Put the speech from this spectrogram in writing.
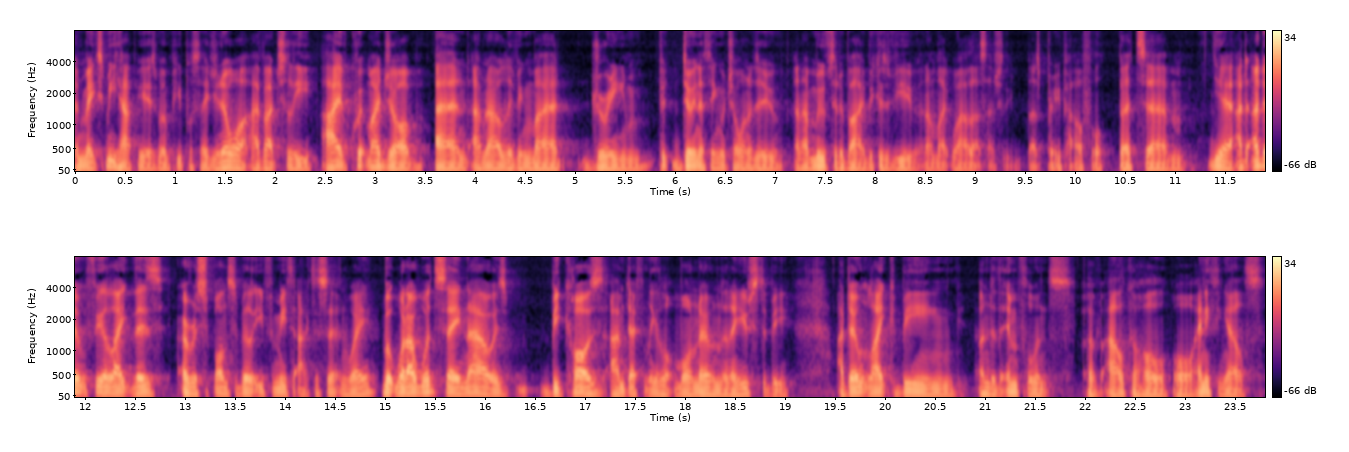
and makes me happy is when people say, "Do you know what, I've actually, I've quit my job and I'm now living my dream, doing the thing which I want to do, and I moved to Dubai because of you. And I'm like, wow, that's actually, that's pretty powerful. But um, yeah, I, I don't feel like there's a responsibility for me to act a certain way. But what I would say now is because I'm definitely a lot more known than I used to be, I don't like being under the influence of alcohol or anything else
